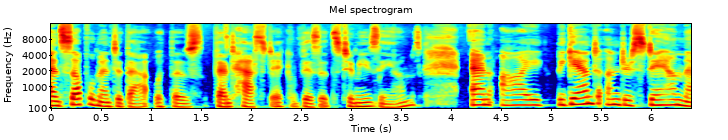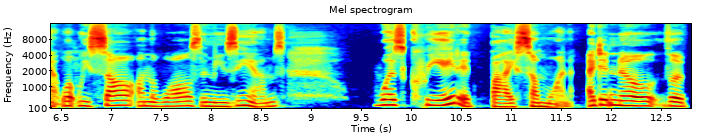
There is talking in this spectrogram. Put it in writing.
and supplemented that with those fantastic visits to museums. And I began to understand that what we saw on the walls in museums was created by someone. I didn't know the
